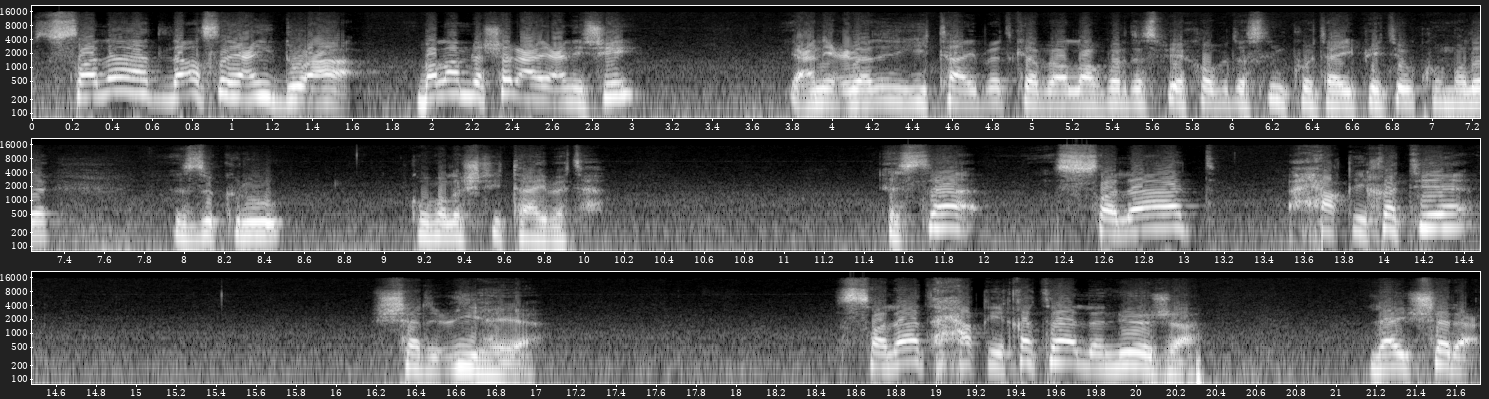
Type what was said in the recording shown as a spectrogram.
صلاة لأصل يعني دعاء. بلام لشرع يعني شيء. يعني عبادتك تايبتك بالله أكبر دسبيك وبتسليم كو تايبتي وكمله ذكرو كمله اشتي تايبته. استا صلاة حقيقة شرعية هي. صلاة حقيقة لنيوجا لا يشرع.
